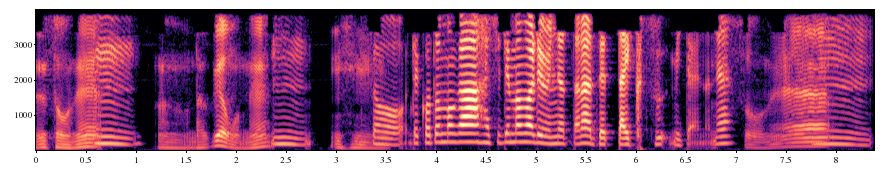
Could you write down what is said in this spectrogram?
うんそううね、ん。うん、楽やもんねう。ん。うんそう。で、子供が走り回るようになったら、絶対靴、みたいなね。そうね。うん。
